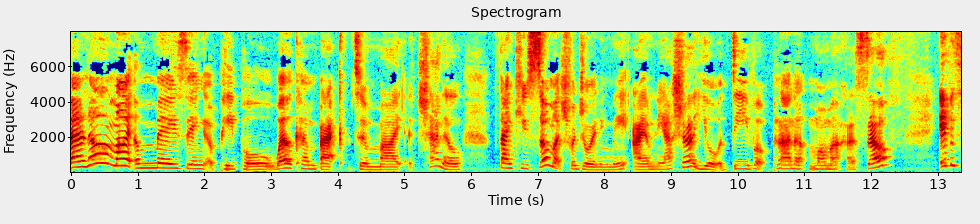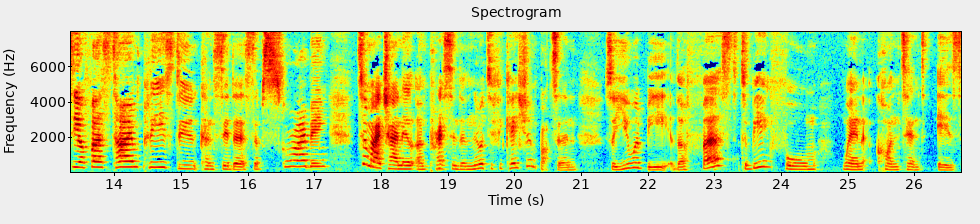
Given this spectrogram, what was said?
Hello, my amazing people. Welcome back to my channel. Thank you so much for joining me. I am Niasha, your diva planner mama herself. If it's your first time, please do consider subscribing to my channel and pressing the notification button so you would be the first to be informed when content is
